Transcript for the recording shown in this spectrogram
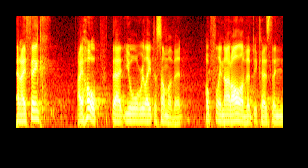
And I think, I hope that you will relate to some of it. Hopefully, not all of it, because then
